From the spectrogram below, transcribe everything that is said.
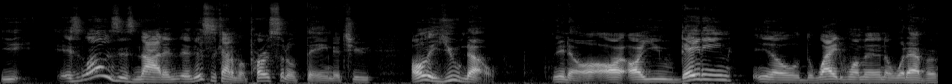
you as long as it's not, and this is kind of a personal thing that you only you know. You know, are are you dating, you know, the white woman or whatever,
